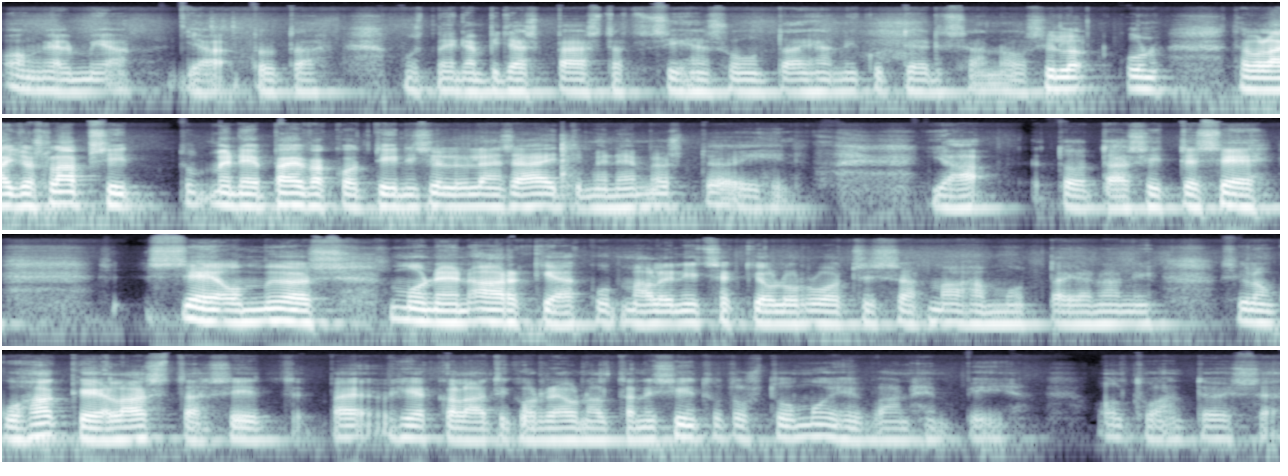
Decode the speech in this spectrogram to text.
ongelmia. Ja tota, musta meidän pitäisi päästä siihen suuntaan ihan niin kuin Ted sanoo. Silloin kun tavallaan jos lapsi menee päiväkotiin, niin silloin yleensä äiti menee myös töihin. Ja tota, sitten se, se on myös monen arkea, kun mä olin itsekin ollut Ruotsissa maahanmuuttajana, niin silloin kun hakee lasta siitä hiekkalaatikon reunalta, niin siinä tutustuu muihin vanhempiin oltuaan töissä.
